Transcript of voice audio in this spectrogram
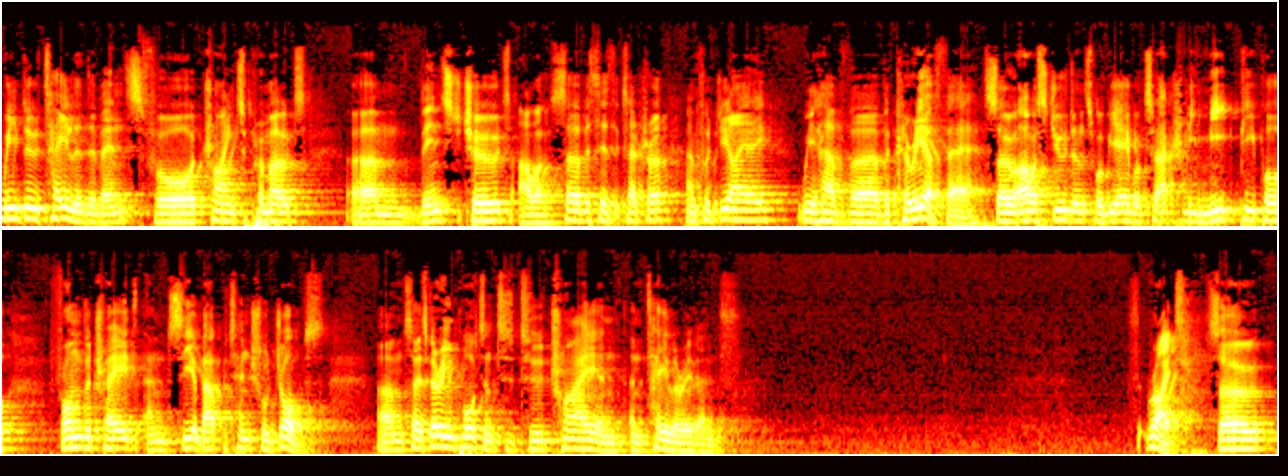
we do tailored events for trying to promote um, the Institute, our services, etc. And for GIA, we have uh, the career fair. So our students will be able to actually meet people from the trade and see about potential jobs. Um, so it's very important to, to try and, and tailor events. Right, so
